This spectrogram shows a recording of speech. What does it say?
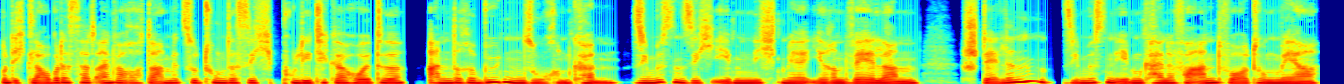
Und ich glaube, das hat einfach auch damit zu tun, dass sich Politiker heute andere Bühnen suchen können. Sie müssen sich eben nicht mehr ihren Wählern stellen. Sie müssen eben keine Verantwortung mehr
